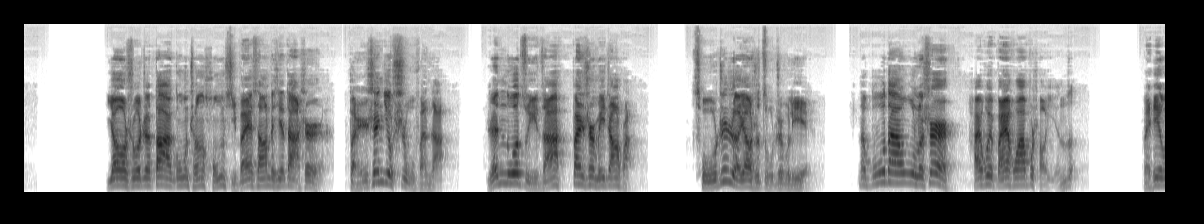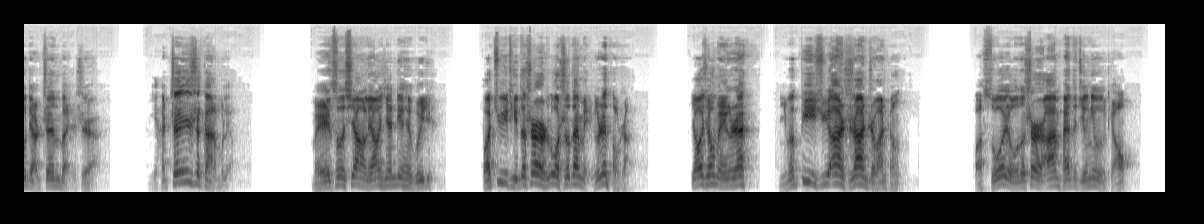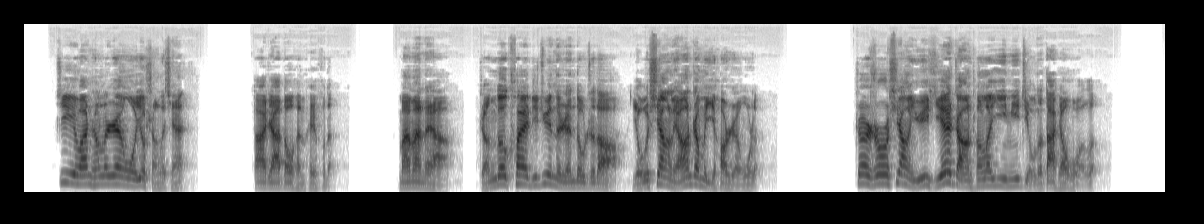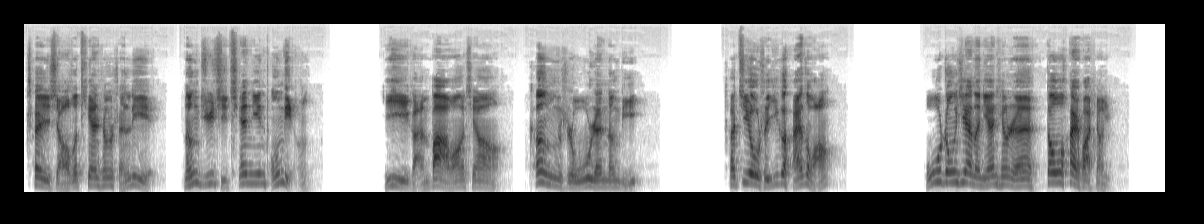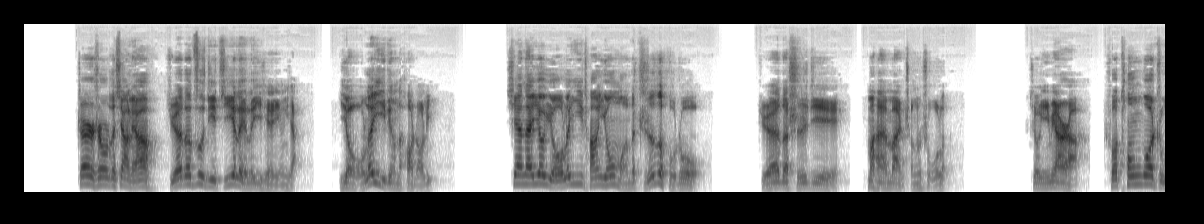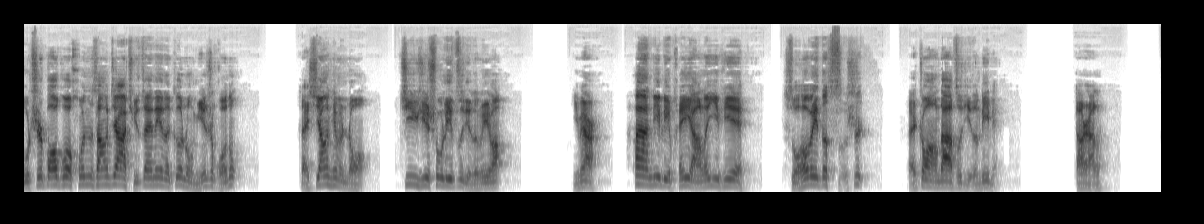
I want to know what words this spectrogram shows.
要说这大工程、红喜白丧这些大事啊，本身就事务繁杂，人多嘴杂，办事没章法。组织者要是组织不力，那不但误了事儿，还会白花不少银子。没有点真本事，你还真是干不了。每次项梁先定下规矩，把具体的事儿落实在每个人头上，要求每个人你们必须按时按质完成，把所有的事儿安排的井井有条，既完成了任务，又省了钱，大家都很佩服的。慢慢的呀，整个会稽郡的人都知道有项梁这么一号人物了。这时候，项羽也长成了一米九的大小伙子。这小子天生神力，能举起千斤铜鼎，一杆霸王枪更是无人能敌。他就是一个孩子王。吴中县的年轻人都害怕项羽。这时候的项梁觉得自己积累了一些影响，有了一定的号召力，现在又有了异常勇猛的侄子辅助，觉得时机慢慢成熟了。就一面啊，说通过主持包括婚丧嫁娶在内的各种民事活动，在乡亲们中继续树立自己的威望；一面暗地里培养了一批所谓的死士，来壮大自己的力量。当然了，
